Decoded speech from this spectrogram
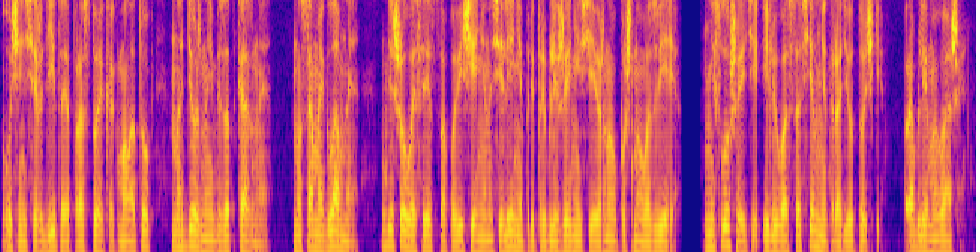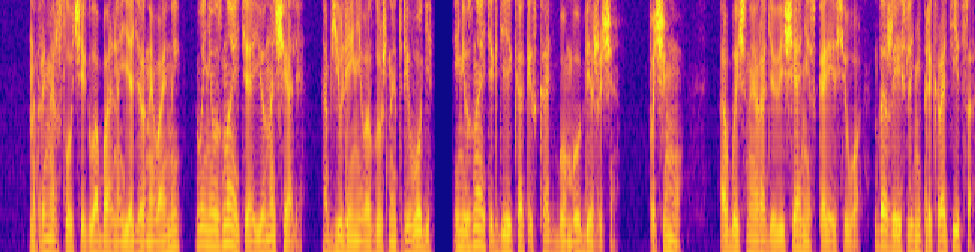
Очень сердитое, простое как молоток, надежное и безотказное. Но самое главное – Дешевое средство оповещения населения при приближении северного пушного зверя. Не слушаете или у вас совсем нет радиоточки? Проблемы ваши. Например, в случае глобальной ядерной войны вы не узнаете о ее начале, объявлении воздушной тревоги и не узнаете, где и как искать бомбоубежище. Почему? Обычное радиовещание, скорее всего, даже если не прекратится,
